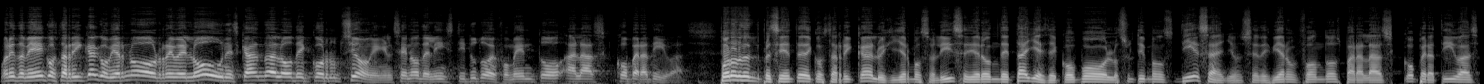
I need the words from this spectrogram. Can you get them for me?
Bueno, y también en Costa Rica el gobierno reveló un escándalo de corrupción en el seno del Instituto de Fomento a las Cooperativas. Por orden del presidente de Costa Rica, Luis Guillermo Solís, se dieron detalles de cómo los últimos 10 años se desviaron fondos para las cooperativas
